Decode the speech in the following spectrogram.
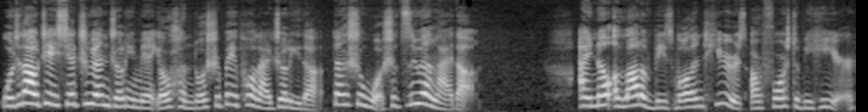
我知道这些志愿者里面有很多是被迫来这里的，但是我是自愿来的。I know a lot of these volunteers are forced to be here,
